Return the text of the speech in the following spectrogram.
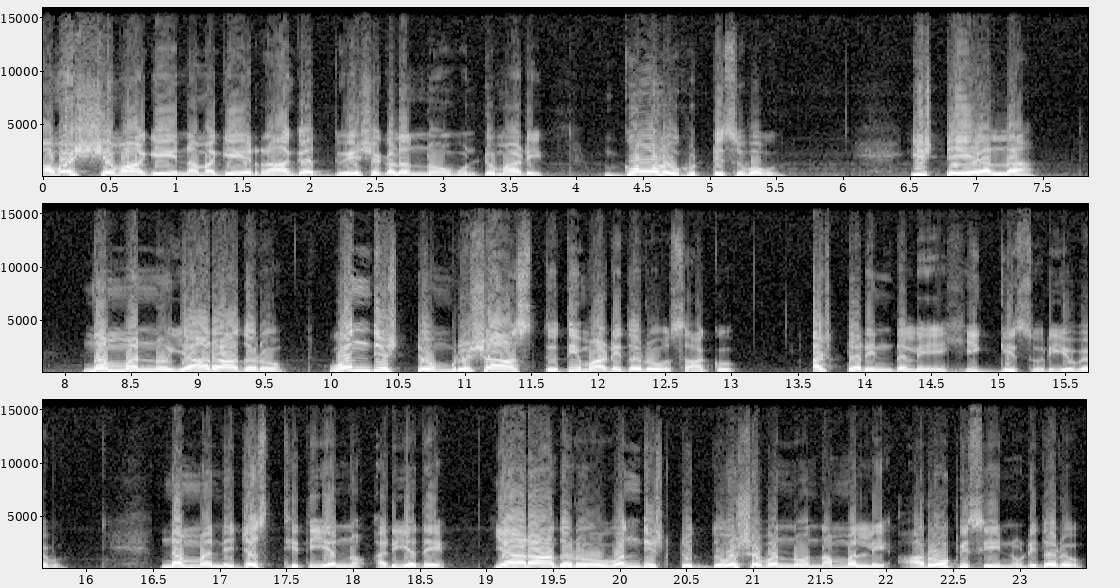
ಅವಶ್ಯವಾಗಿ ನಮಗೆ ರಾಗದ್ವೇಷಗಳನ್ನು ಉಂಟುಮಾಡಿ ಗೋಳು ಹುಟ್ಟಿಸುವವು. ಇಷ್ಟೇ ಅಲ್ಲ. ನಮ್ಮನ್ನು ಯಾರಾದರೂ ಒಂದಿಷ್ಟು ಮೃಷಾ ಸ್ತುತಿ ಮಾಡಿದರೂ ಸಾಕು. ಅಷ್ಟರಿಂದಲೇ ಹಿಗ್ಗಿ ಸುರಿಯುವೆವು. ನಮ್ಮ ನಿಜ ಸ್ಥಿತಿಯನ್ನು ಅರಿಯದೆ ಯಾರಾದರೂ ಒಂದಿಷ್ಟು ದೋಷವನ್ನು ನಮ್ಮಲ್ಲಿ ಆರೋಪಿಸಿ ನುಡಿದರೂ,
